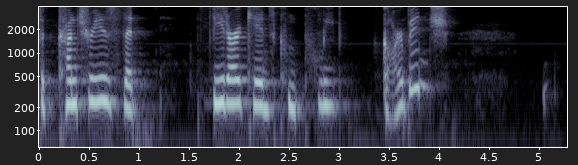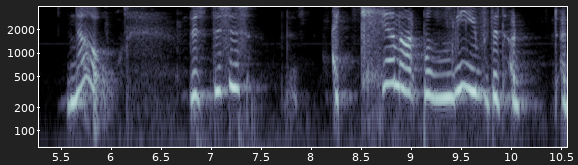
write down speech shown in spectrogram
the countries that feed our kids complete garbage? No. This this is I cannot believe that a, a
